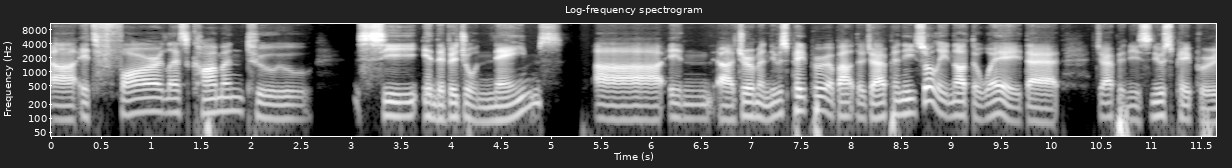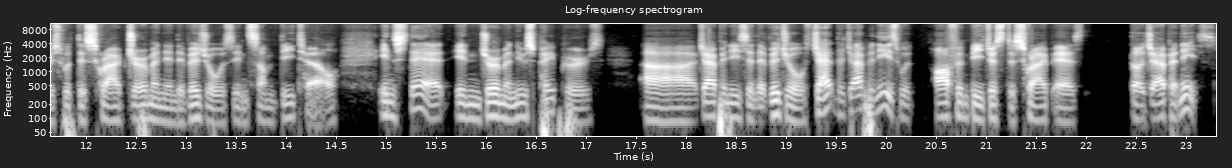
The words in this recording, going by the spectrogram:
Uh, it's far less common to see individual names uh, in German newspaper about the Japanese. Certainly not the way that Japanese newspapers would describe German individuals in some detail. Instead, in German newspapers, uh, Japanese individuals, ja- the Japanese would often be just described as the Japanese.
